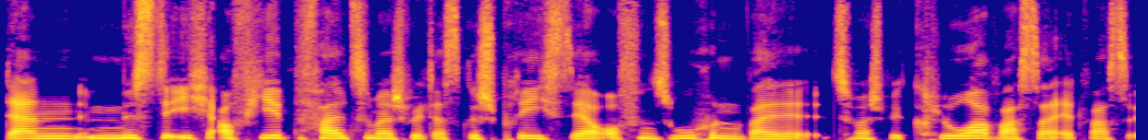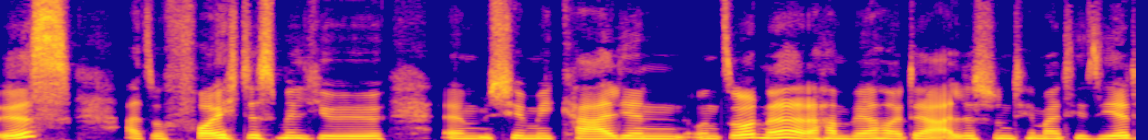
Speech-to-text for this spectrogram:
dann müsste ich auf jeden Fall zum Beispiel das Gespräch sehr offen suchen, weil zum Beispiel Chlorwasser etwas ist, also feuchtes Milieu, ähm, Chemikalien und so, ne, da haben wir heute alles schon thematisiert,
